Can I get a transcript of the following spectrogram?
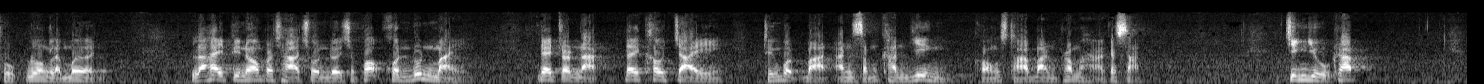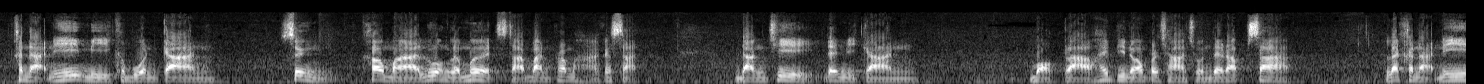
ถูกล่วงละเมิด และให้พี่น้องประชาชนโดยเฉพาะคนรุ่นใหม่ ได้ตระหนักได้เข้าใจถึงบทบาทอันสำคัญยิ่งของสถาบันพระมหากษัตริย์ จริงอยู่ครับ ขณะนี้มีขบวนการซึ่งเข้ามาล่วงละเมิดสถาบันพระมหากษัตริย์ ดังที่ได้มีการบอกกล่าวให้พี่น้องประชาชนได้รับทราบ และขณะนี้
